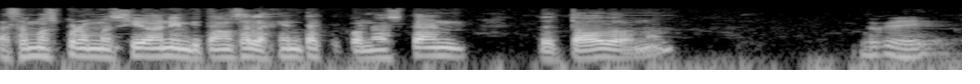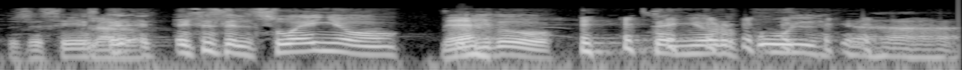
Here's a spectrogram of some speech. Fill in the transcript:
hacemos promoción, invitamos a la gente a que conozcan de todo, ¿no? Ok. Entonces sí, es- Claro. e- ese es el sueño, ¿Eh? querido señor Pool. Ajá.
